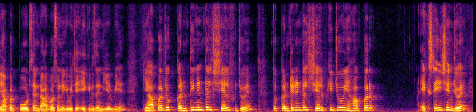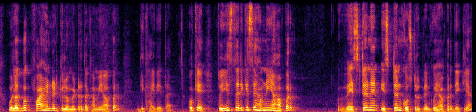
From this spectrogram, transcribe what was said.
यहाँ पर पोर्ट्स एंड हार्बर्स होने के पीछे एक रीज़न ये भी है कि यहाँ पर जो कंटिनेंटल शेल्फ जो है तो कंटिनेंटल शेल्फ की जो यहाँ पर एक्सटेंशन जो है वो लगभग 500 किलोमीटर तक हमें यहाँ पर दिखाई देता है ओके okay, तो इस तरीके से हमने यहाँ पर western and eastern coastal plain को यहाँ पर देख लिया।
